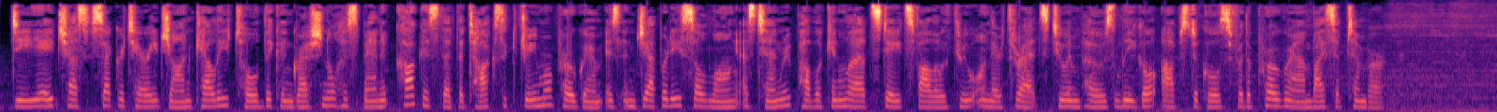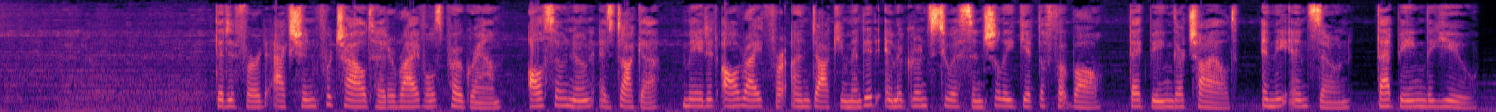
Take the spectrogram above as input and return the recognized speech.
DHS Secretary John Kelly told the Congressional Hispanic Caucus that the toxic Dreamer program is in jeopardy so long as 10 Republican led states follow through on their threats to impose legal obstacles for the program by September. The Deferred Action for Childhood Arrivals program, also known as DACA, made it alright for undocumented immigrants to essentially get the football, that being their child, in the end zone, that being the U.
